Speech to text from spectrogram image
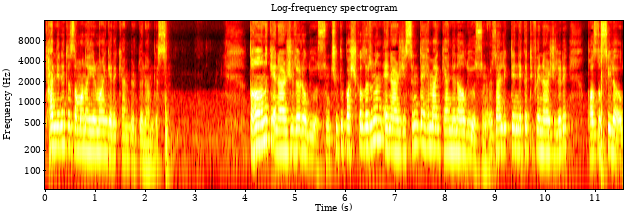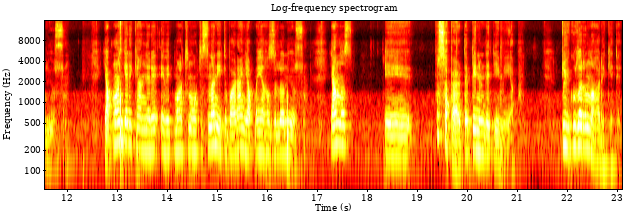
Kendine de zaman ayırman gereken bir dönemdesin dağınık enerjiler alıyorsun. Çünkü başkalarının enerjisini de hemen kendine alıyorsun. Özellikle negatif enerjileri fazlasıyla alıyorsun. Yapman gerekenleri evet Mart'ın ortasından itibaren yapmaya hazırlanıyorsun. Yalnız eee, bu sefer de benim dediğimi yap. Duygularınla hareket et.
